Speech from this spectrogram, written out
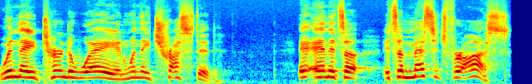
when they turned away and when they trusted. And it's a, it's a message for us.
